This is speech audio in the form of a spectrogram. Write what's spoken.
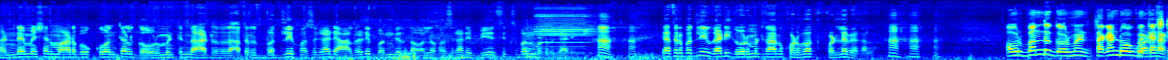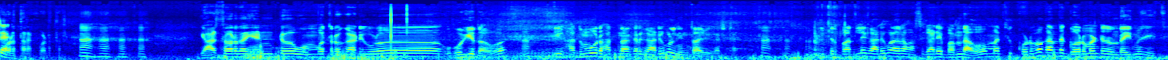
ಕಂಡೆಮೇಷನ್ ಮಾಡಬೇಕು ಅಂತೇಳಿ ಗೌರ್ಮೆಂಟಿಂದ ಆರ್ಡರ್ ಅದ. ಅದ್ರ ಬದ್ಲಿ ಹೊಸ ಗಾಡಿ ಆಲ್ರೆಡಿ ಬಂದಿರ್ತಾವಲ್ಲ ಹೊಸ ಗಾಡಿ ಬಿ ಎಸ್ ಸಿಕ್ಸ್ ಬಂದ್ಬಿಡ್ರಿ ಗಾಡಿ. ಅದ್ರ ಬದ್ಲಿ ಇವು ಗಾಡಿ ಗೌರ್ಮೆಂಟ್ ನಾವೇ ಕೊಡ್ಬೇಕು ಕೊಡಲೇಬೇಕಲ್ಲ. ಅವ್ರು ಬಂದು ಗೌರ್ಮೆಂಟ್ ತಗೊಂಡು ಹೋಗ್ಬೇಕಷ್ಟೇ ಕೊಡ್ತಾರೆ ಕೊಡ್ತಾರೆ ಎರಡು ಸಾವಿರದ ಎಂಟು ಒಂಬತ್ತರ ಗಾಡಿಗಳು ಹೋಗಿದಾವೆ. ಈಗ ಹದಿಮೂರು ಹದಿನಾಲ್ಕರ ಗಾಡಿಗಳು ನಿಂತಾವ ಈಗ ಅಷ್ಟೇ. ಇದ್ರ ಬದಲಿ ಗಾಡಿಗಳೆಲ್ಲ ಹೊಸ ಗಾಡಿ ಬಂದಾವು. ಮತ್ತು ಕೊಡ್ಬೇಕಂತ ಗೌರ್ಮೆಂಟ್ ಒಂದು ಐದು ಐತಿ.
